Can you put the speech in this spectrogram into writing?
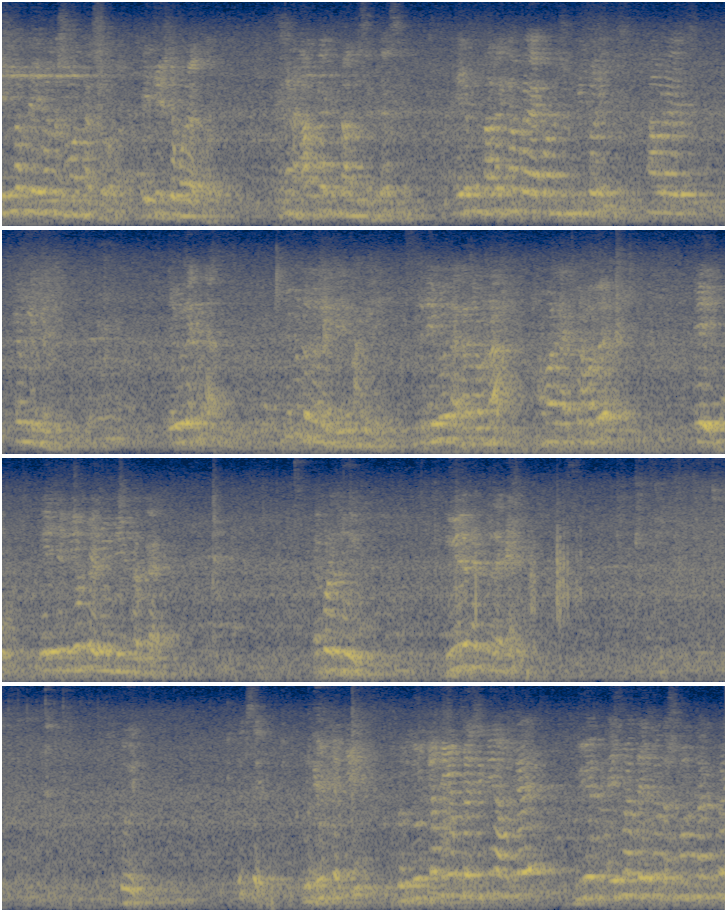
এইভাবে এইভাবে সমান থাকতে হবে। এই জিনিসটা মনে রাখতে হবে। এখানে হালকা কিন্তু আমি ঠিক আছে? এরকম লেখে আমরা অনেক কি করি? আমরা এমনি লিখে এগুলো দেখি না? এগুলো তো লিখে লিখি। কিন্তু এগুলো দেখা যাবে না, আমার একটা হবে এই। এই যে নিয়মটা এরকম নিয়ম থাকবে এরপরে দুই। দুইয়ের ক্ষেত্রে দেখেন। দুই। ঠিক আছে? দুইটা কি? দুইটা নিয়মটা হচ্ছে কি? আমাকে এই মাত্রা এই সমান থাকবে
